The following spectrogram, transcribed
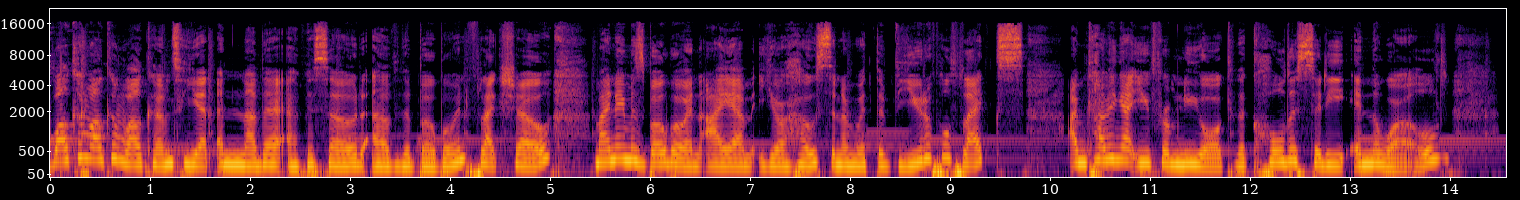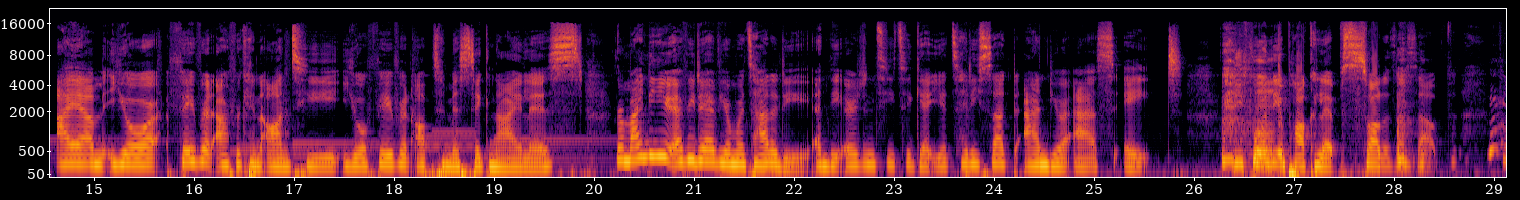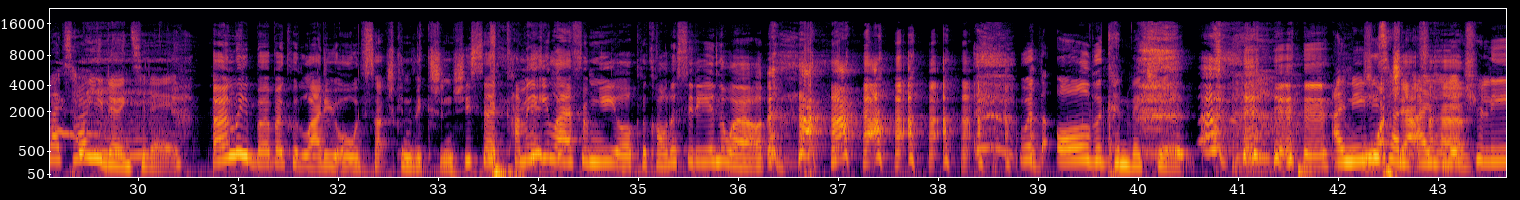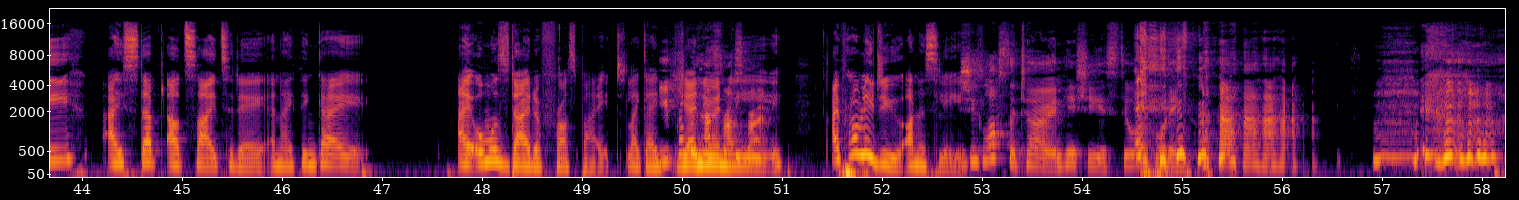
Welcome, welcome, welcome to yet another episode of the Bobo and Flex Show. My name is Bobo and I am your host, and I'm with the beautiful Flex. I'm coming at you from New York, the coldest city in the world. I am your favorite African auntie, your favorite optimistic nihilist, reminding you every day of your mortality and the urgency to get your titty sucked and your ass ate before the apocalypse swallows us up. Flex, how are you doing today? Only Bobo could lie to you all with such conviction. She said, coming at you live from New York, the coldest city in the world. With all the conviction. I need you to I her. literally I stepped outside today and I think I I almost died of frostbite. Like I You genuinely. I probably do, honestly. She's lost the toe, and here she is, still recording.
